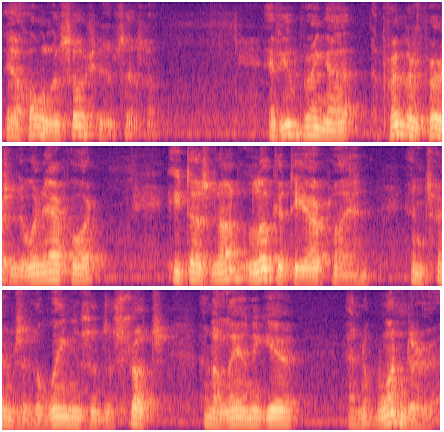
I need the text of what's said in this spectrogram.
their whole associative system. If you bring a, a primitive person to an airport, he does not look at the airplane in terms of the wings and the struts and the landing gear and wonder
